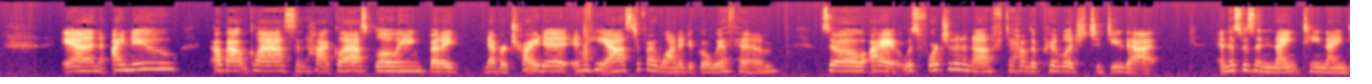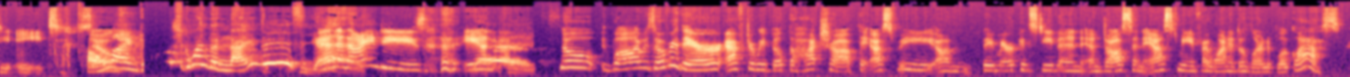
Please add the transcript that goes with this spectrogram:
And I knew about glass and hot glass blowing, but I never tried it. And he asked if I wanted to go with him. So I was fortunate enough to have the privilege to do that. And this was in 1998. So, oh my gosh, we're in the 90s? Yes. In the 90s. and yes. so while I was over there, after we built the hot shop, they asked me, um, the American Stephen and Dawson asked me if I wanted to learn to blow glass.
